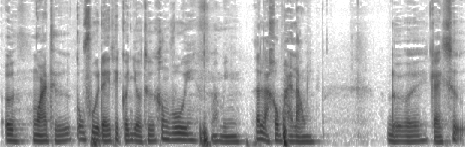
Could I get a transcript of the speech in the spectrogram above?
ừ ngoài thứ cũng vui đấy thì có nhiều thứ không vui mà mình rất là không hài lòng đối với cái sự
